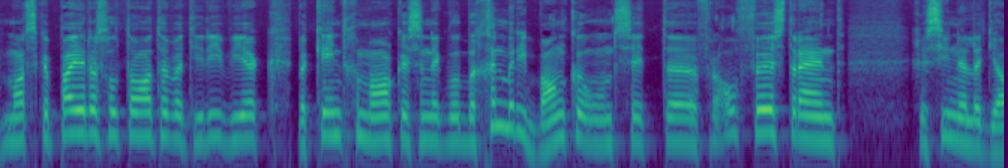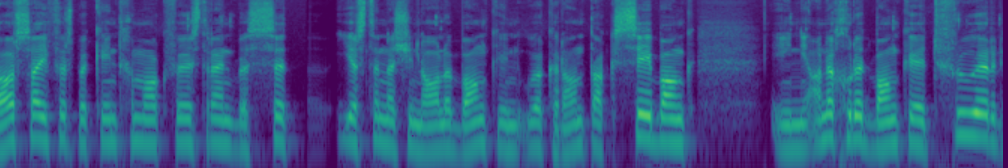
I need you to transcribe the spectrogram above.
maatskappye resultate wat hierdie week bekend gemaak is en ek wil begin met die banke. Ons het uh, veral First Rand gesien hulle het jaarsyfers bekend gemaak. First Rand besit Eerste Nasionale Bank en ook Rantak Sebank en die ander groot banke het vroeër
